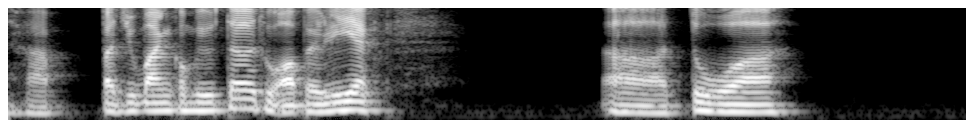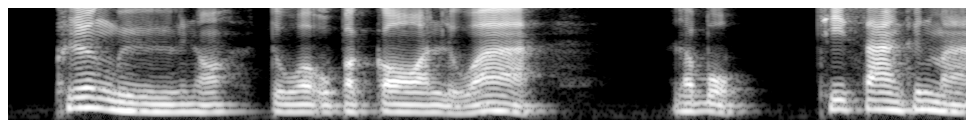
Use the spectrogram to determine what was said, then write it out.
นะครับ ปัจจุบันคอมพิวเตอร์ถูกเอาไปเรียก ตัวเครื่องมือเนาะตัวอุปกรณ์หรือว่าระบบที่สร้างขึ้นมา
